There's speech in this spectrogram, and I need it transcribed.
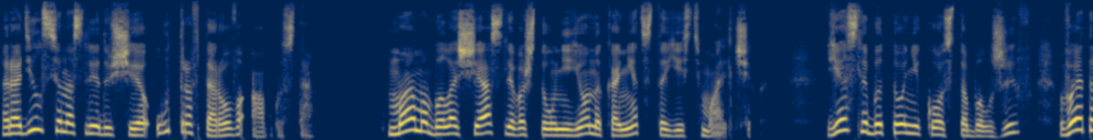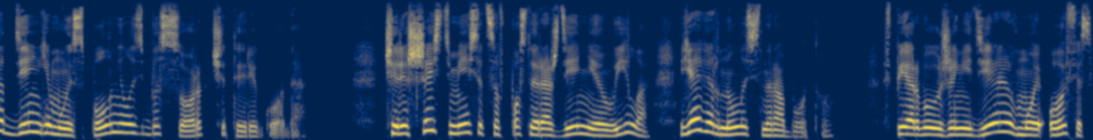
родился на следующее утро 2 августа. Мама была счастлива, что у нее наконец-то есть мальчик. Если бы Тони Коста был жив, в этот день ему исполнилось бы 44 года. Через шесть месяцев после рождения Уилла я вернулась на работу. В первую же неделю в мой офис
